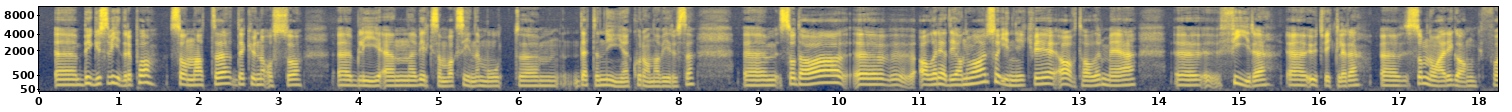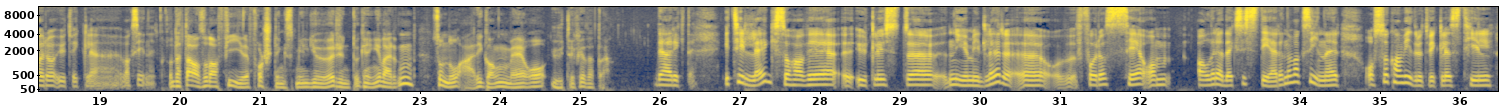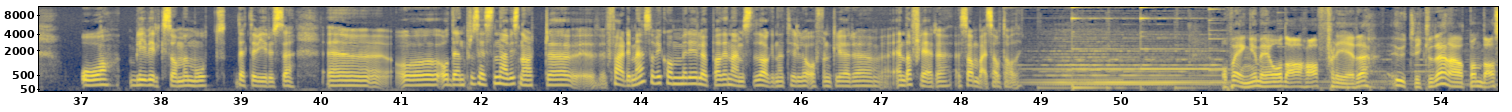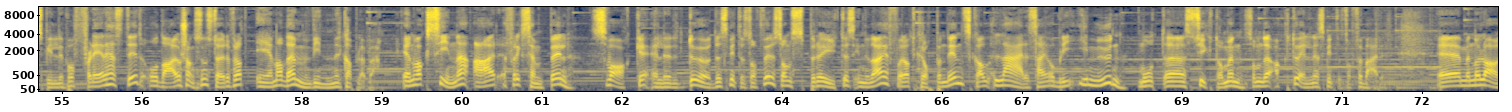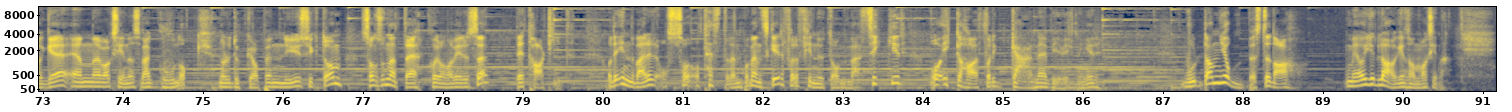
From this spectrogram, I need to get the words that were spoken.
bygges videre på, sånn at eh, det kunne også eh, bli en virksom vaksine mot dette nye koronaviruset. Så da, allerede i januar, så inngikk vi avtaler med fire utviklere som nå er i gang for å utvikle vaksiner. Og Dette er altså da fire forskningsmiljøer rundt omkring i verden som nå er i gang med å utvikle dette? Det er riktig. I tillegg så har vi eh, utlyst eh, nye midler eh, for å se om allerede eksisterende vaksiner også kan videreutvikles til å bli virksomme mot dette viruset. Og, den prosessen er vi snart ferdig med, så vi kommer i løpet av de nærmeste dagene til å offentliggjøre enda flere samarbeidsavtaler. Og Poenget med å da ha flere utviklere er at man da spiller på flere hester, og da er jo sjansen større for at en av dem vinner kappløpet. En vaksine er f.eks. svake eller døde smittestoffer som sprøytes inn i deg for at kroppen din skal lære seg å bli immun mot eh, sykdommen som det aktuelle smittestoffet bærer. Eh, men å lage en vaksine som er god nok når det dukker opp en ny sykdom, sånn som dette koronaviruset, det tar tid. Og Det innebærer også å teste den på mennesker for å finne ut om den er sikker og ikke har for gærne bivirkninger. Hvordan jobbes det da med å lage en sånn vaksine?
